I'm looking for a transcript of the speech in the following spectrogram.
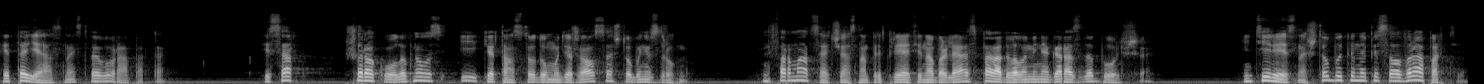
Это ясность твоего рапорта. Исарт широко улыбнулась, и Киртан с трудом удержался, чтобы не вздрогнуть. Информация о частном предприятии на Борляс порадовала меня гораздо больше. Интересно, что бы ты написал в рапорте,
